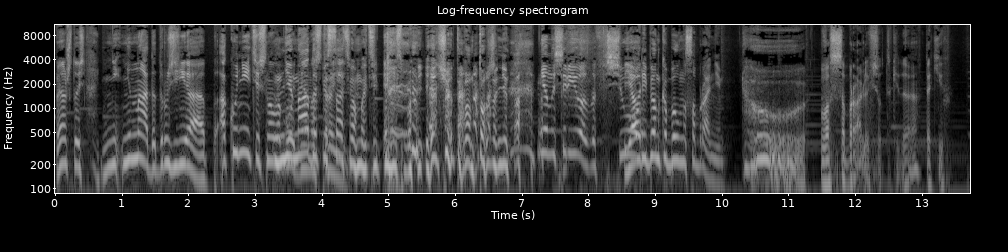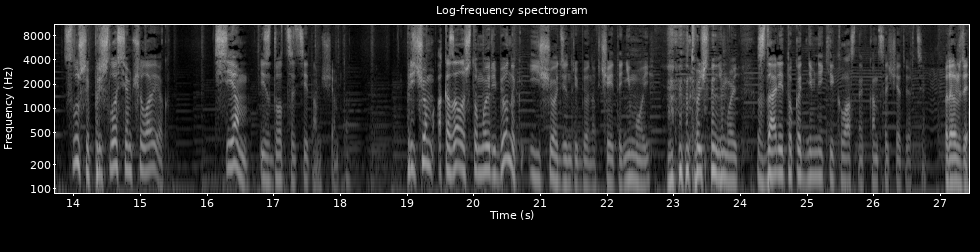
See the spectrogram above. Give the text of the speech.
Понимаешь, то есть не, не надо, друзья, окунитесь в новогоднее Не надо настроение. писать вам эти письма. Я что-то вам тоже не надо. Не, ну серьезно, все. Я у ребенка был на собрании. Вас собрали все-таки, да, таких? Слушай, пришло 7 человек. 7 из 20 там с чем-то. Причем оказалось, что мой ребенок и еще один ребенок, чей-то не мой, точно не мой, сдали только дневники классные в конце четверти. Подожди,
